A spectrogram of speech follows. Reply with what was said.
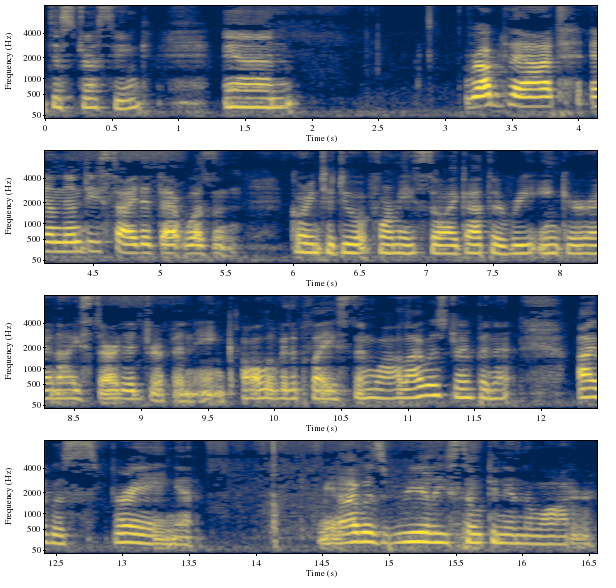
Distress ink. And rubbed that and then decided that wasn't going to do it for me. So I got the re-inker and I started dripping ink all over the place. And while I was dripping it, I was spraying it I mean, I was really soaking in the water.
